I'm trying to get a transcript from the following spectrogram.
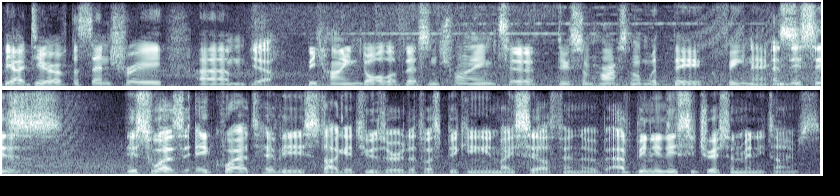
the idea of the Sentry um, Yeah. behind all of this and trying to do some harassment with the Phoenix. And this is this was a quite heavy Stargate user that was speaking in myself, and uh, I've been in this situation many times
